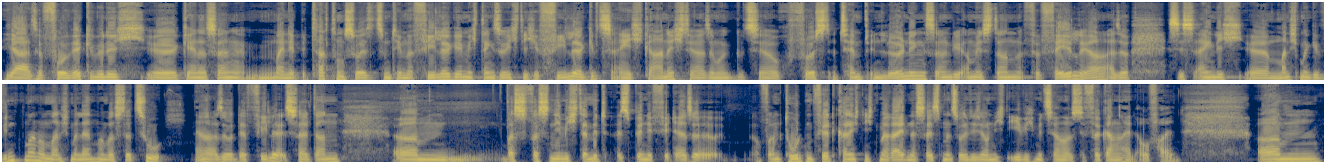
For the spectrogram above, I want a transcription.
Ja, also vorweg würde ich äh, gerne sagen, meine Betrachtungsweise zum Thema Fehler geben. Ich denke, so richtige Fehler gibt es eigentlich gar nicht. Ja, also man gibt's ja auch First Attempt in Learning, sagen die Amis dann für Fail. Ja, also es ist eigentlich, äh, manchmal gewinnt man und manchmal lernt man was dazu. Ja, also der Fehler ist halt dann, ähm, was, was nehme ich damit als Benefit? Also auf einem toten Pferd kann ich nicht mehr reiten. Das heißt, man sollte sich auch nicht ewig mit Sachen aus der Vergangenheit aufhalten. Ähm,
